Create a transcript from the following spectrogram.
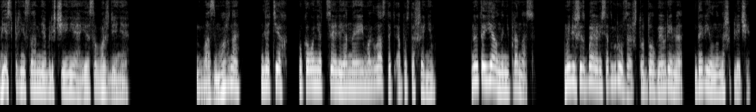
«Месть принесла мне облегчение и освобождение». «Возможно, для тех, у кого нет цели, она и могла стать опустошением. Но это явно не про нас. Мы лишь избавились от груза, что долгое время давил на наши плечи.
